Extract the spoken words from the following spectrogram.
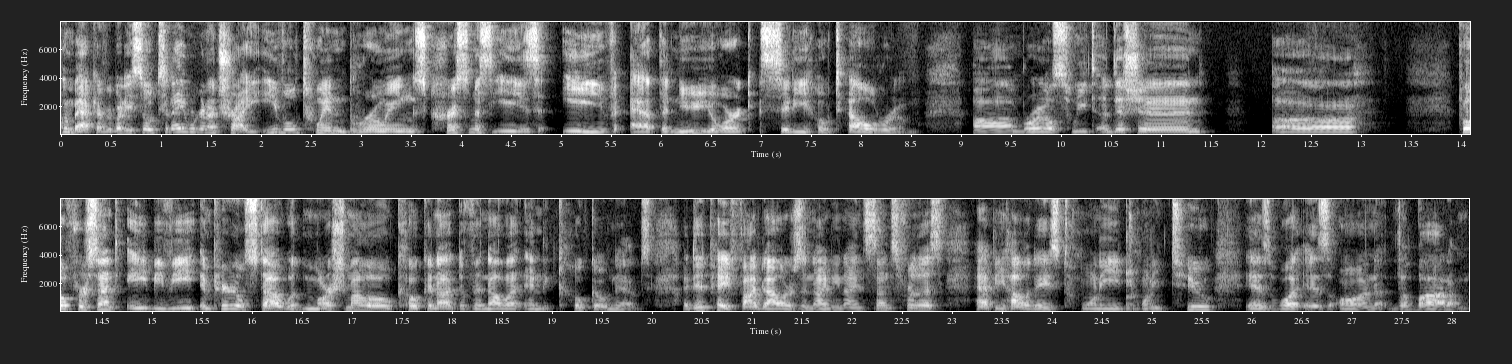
Welcome back, everybody. So today we're going to try Evil Twin Brewing's Christmas Eve at the New York City Hotel Room. Um, Royal Suite Edition. Uh, 12% ABV Imperial Stout with marshmallow, coconut, vanilla, and cocoa nibs. I did pay $5.99 for this. Happy Holidays 2022 is what is on the bottom.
